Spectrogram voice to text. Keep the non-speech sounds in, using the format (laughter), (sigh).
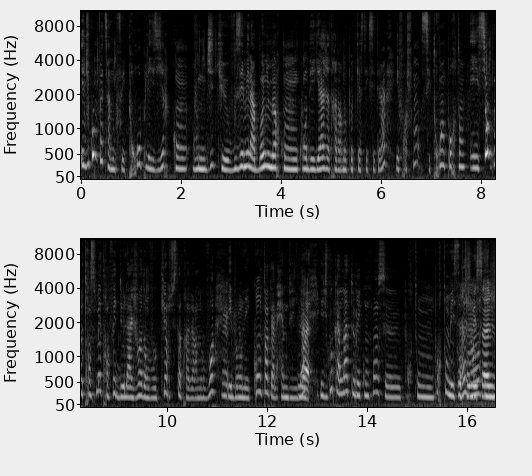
Et du coup, en fait, ça nous fait trop plaisir quand vous nous dites que vous aimez la bonne humeur qu'on dégage à travers nos podcasts, etc. Et franchement, c'est trop important. Et si on peut transmettre en fait de la joie dans vos cœurs juste à travers nos voix, Mm. et ben on est contente, alhamdulillah. ouais. Et du coup, qu'Allah te récompense euh, pour ton, pour ton message. ton hein, message.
